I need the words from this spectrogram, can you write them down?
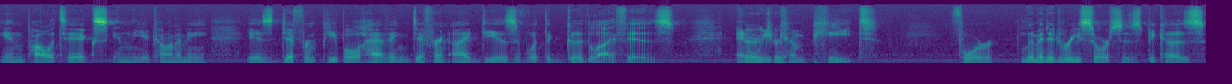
in politics, in the economy, is different people having different ideas of what the good life is. And Very we true. compete for limited resources because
